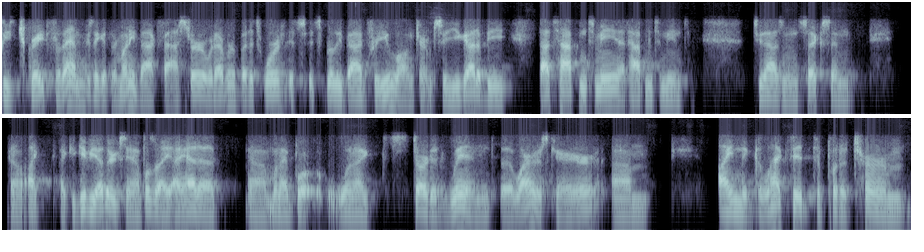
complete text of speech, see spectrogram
be great for them because they get their money back faster or whatever, but it's worth it's it's really bad for you long term. So you got to be. That's happened to me. That happened to me in 2006, and you know, I I could give you other examples. I, I had a um, when I bought when I started Wind, the wireless carrier. Um, I neglected to put a term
